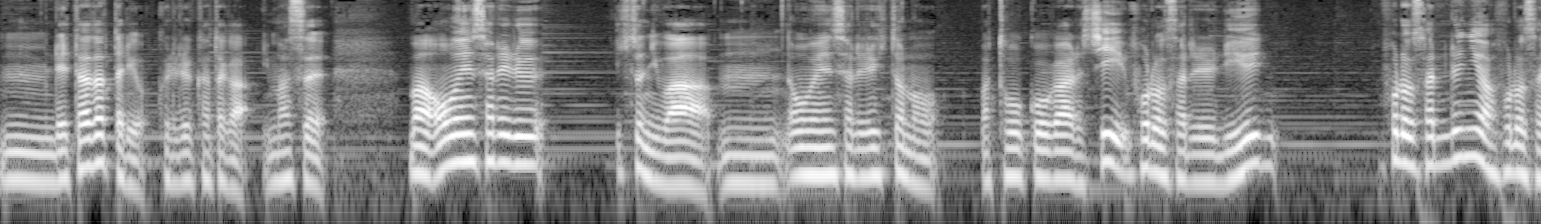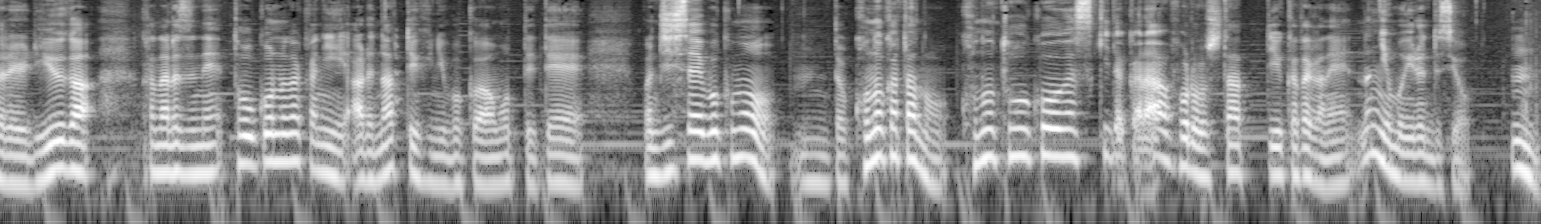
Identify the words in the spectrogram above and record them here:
うんレターだったりをくれる方がいます。まあ応援される人にはうん応援される人の、まあ、投稿があるしフォローされる理由フォローされるにはフォローされる理由が必ずね投稿の中にあるなっていうふうに僕は思ってて、まあ、実際僕もうんとこの方のこの投稿が好きだからフォローしたっていう方がね何人もいるんですよ。うん。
